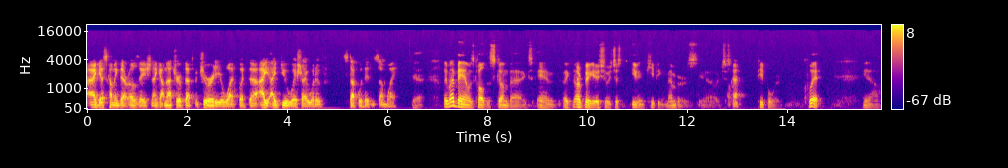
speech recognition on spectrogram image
I guess coming to that realization, I got, I'm not sure if that's maturity or what, but uh, I I do wish I would have stuck with it in some way. Yeah. Like my band was called the Scumbags, and like our big issue was just even keeping members. You know, just Okay. people would quit. You know,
